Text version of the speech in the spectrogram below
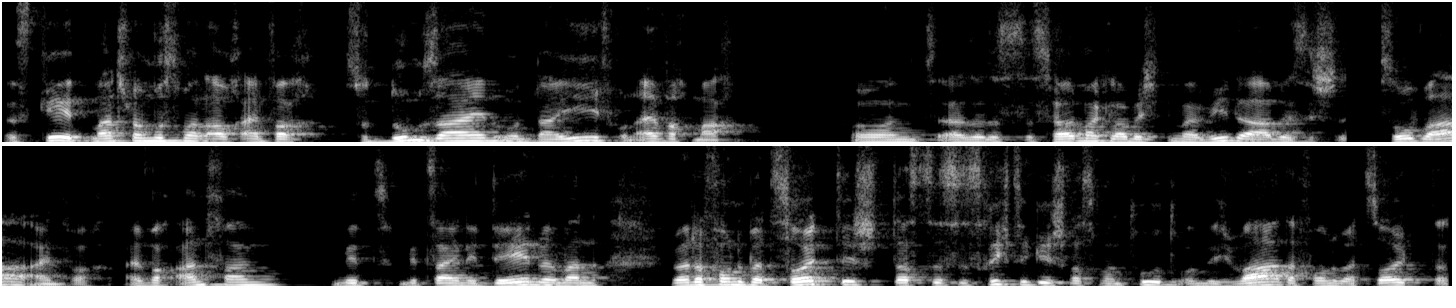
es geht. Manchmal muss man auch einfach so dumm sein und naiv und einfach machen. Und also das, das hört man, glaube ich, immer wieder, aber es ist so wahr einfach. Einfach anfangen mit, mit seinen Ideen, wenn man, wenn man davon überzeugt ist, dass das das Richtige ist, was man tut. Und ich war davon überzeugt, dass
